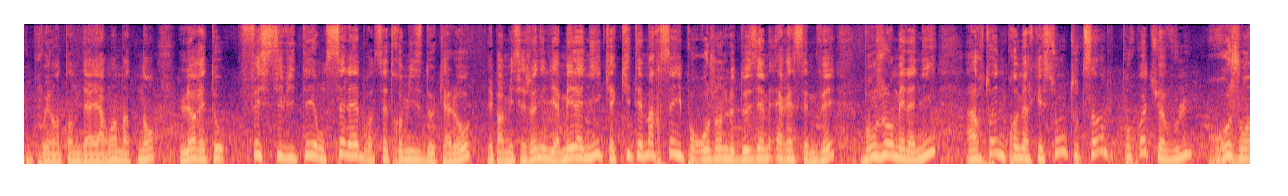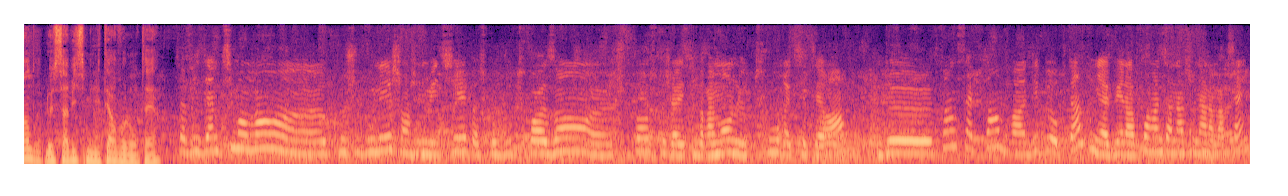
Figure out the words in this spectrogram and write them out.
Vous pouvez l'entendre derrière moi maintenant, l'heure est aux festivités, on célèbre cette remise de calots. Et parmi ces jeunes, il y a Mélanie qui a quitté Marseille pour rejoindre le deuxième RSMV. Bonjour Mélanie. Alors toi, une première question toute simple, pourquoi tu as voulu rejoindre le service militaire volontaire? Ça faisait un petit moment euh, que je voulais changer de métier parce qu'au bout de trois ans, euh, je pense que j'avais fait vraiment le tour, etc. De fin septembre à début octobre, il y avait la foire internationale à Marseille.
